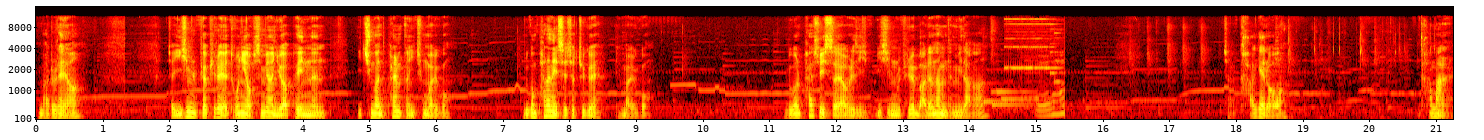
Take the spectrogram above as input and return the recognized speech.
말을 해요. 자, 26표 필요해요. 돈이 없으면 이 앞에 있는 이 친구한테 팔, 아니, 이 친구 말고. 물건 파는 애 있어요. 저쪽에 말고. 물건을 팔 수 있어요. 그래서 20, 26표를 마련하면 됩니다. 자, 카게로. 카말.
